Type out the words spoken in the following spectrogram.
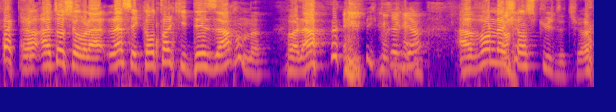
pas que. Alors attention, voilà, là c'est Quentin qui désarme, voilà, il prévient avant de lâcher un scud, tu vois.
